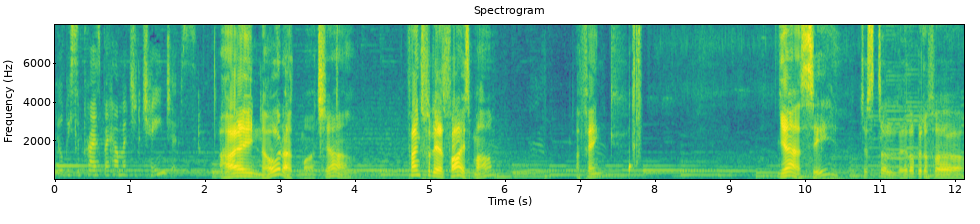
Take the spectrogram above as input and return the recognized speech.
you'll be surprised by how much it changes. I know that much, yeah. Thanks for the advice, Mom. I think. Yeah, see? Just a little bit of a.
